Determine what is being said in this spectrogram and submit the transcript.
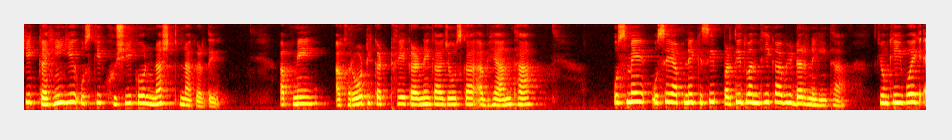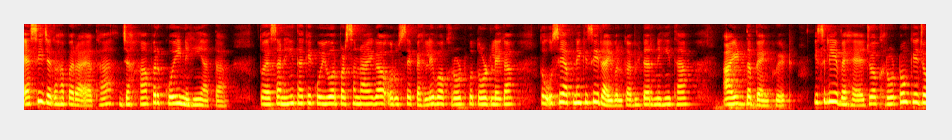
कि कहीं ये उसकी खुशी को नष्ट ना कर दे। अपने अखरोट इकट्ठे करने का जो उसका अभियान था, उसमें उसे अपने किसी प्रतिद्वंदी का भी डर नहीं था, क्योंकि वो एक ऐसी जगह पर आया था जहाँ पर कोई नहीं आता। तो ऐसा नहीं था कि कोई और पर्सन आएगा और उससे पहले वो अखरोट को तोड़ लेगा तो उसे अपने किसी राइवल का भी डर नहीं था। आइड द बैंकवेट इसलिए वह जो अखरोटों के जो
